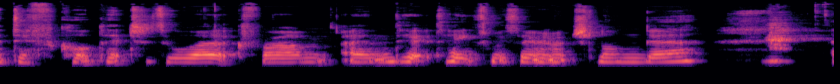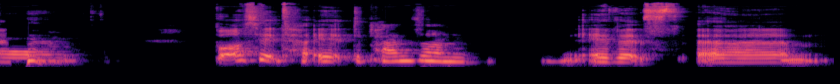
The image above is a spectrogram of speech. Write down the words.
a, difficult picture to work from and it takes me so much longer. Um, but also, it, it depends on if it's um,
